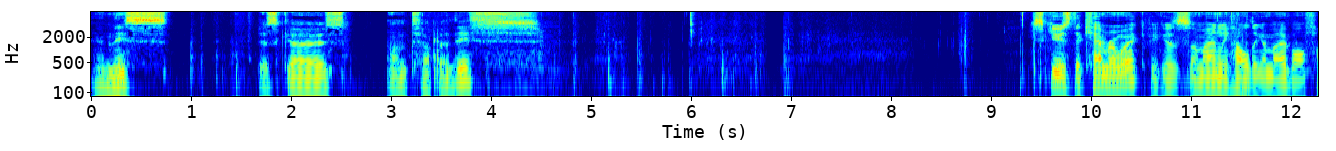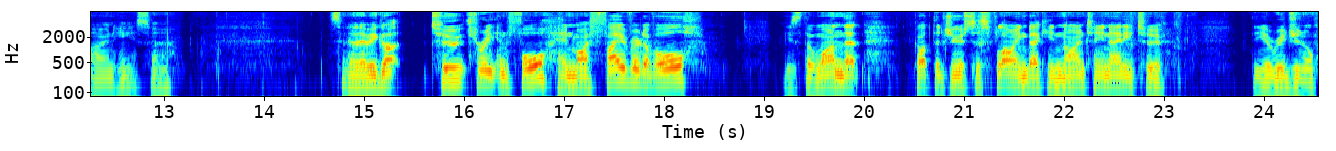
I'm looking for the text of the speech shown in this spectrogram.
And this just goes on top of this. Excuse the camera work because I'm only holding a mobile phone here. So, so there we got two, three, and four. And my favourite of all is the one that got the juices flowing back in 1982, the original.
